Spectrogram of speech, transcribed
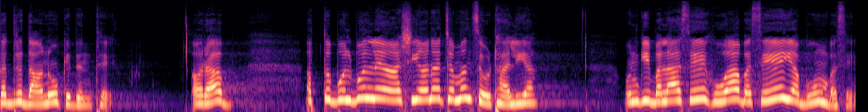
कद्रदानों के दिन थे। और अब अब तो बुलबुल ने आशियाना चमन से उठा लिया। उनकी बला से हुआ बसे या बूम बसे।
